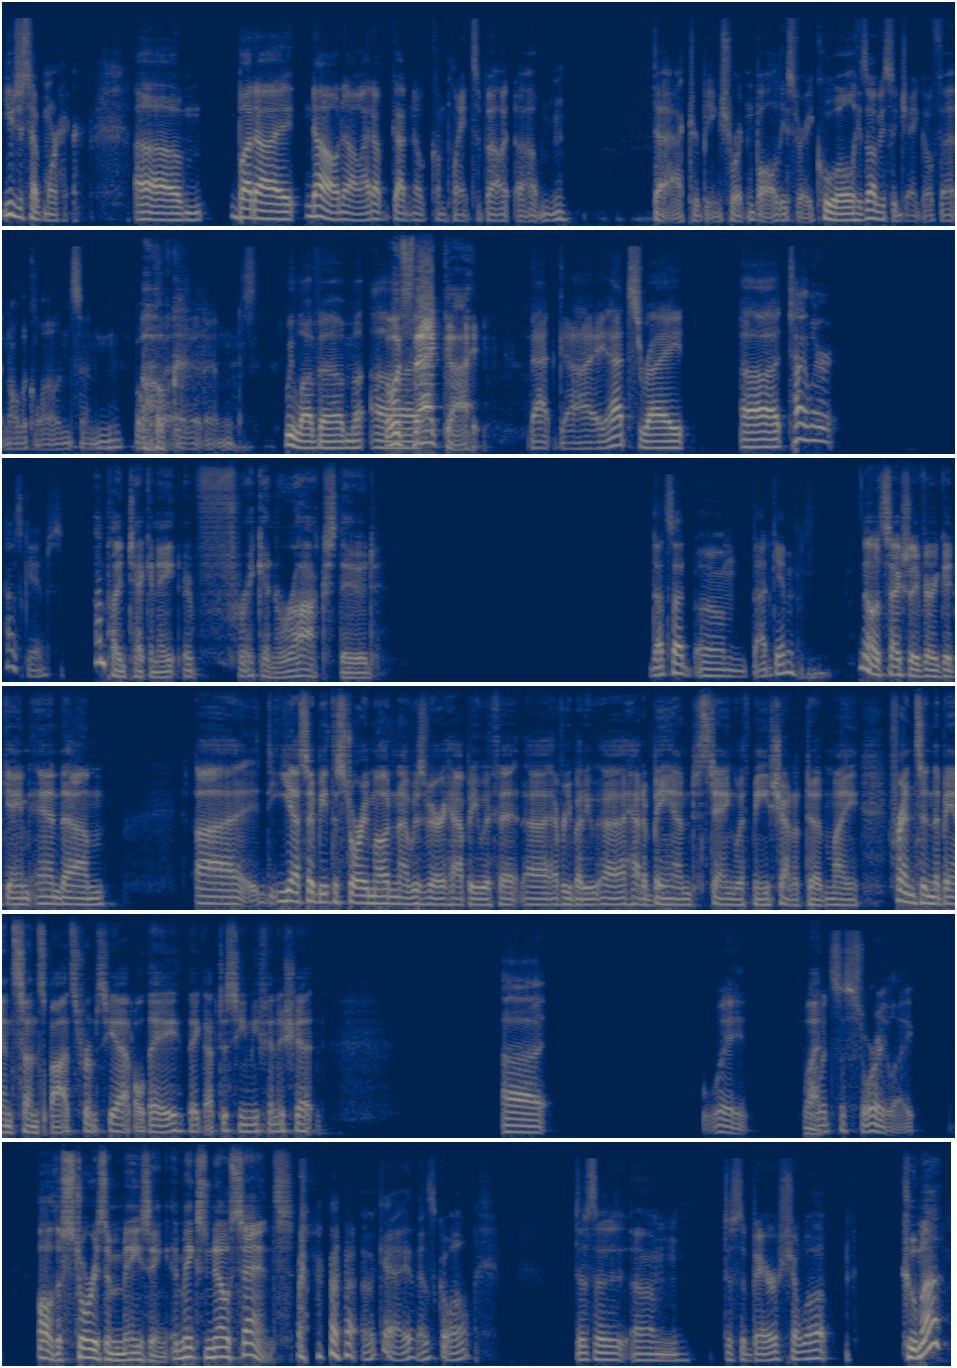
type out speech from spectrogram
you just have more hair. Um, but uh, no, no, I've got no complaints about um the actor being short and bald. He's very cool. He's obviously Jango Fett and all the clones and Boba Oh, and we love him. Uh, oh, it's that guy. that guy. That's right. Uh, Tyler, how's games? I'm playing Tekken 8. It freaking rocks, dude. That's that um bad game. No, it's actually a very good game, and um, uh, yes, I beat the story mode, and I was very happy with it. Uh, everybody uh, had a band staying with me. Shout out to my friends in the band Sunspots from Seattle. They they got to see me finish it. Uh, wait, What? what's the story like? Oh, the story's amazing. It makes no sense. okay, that's cool. Does a um does a bear show up? Kuma?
